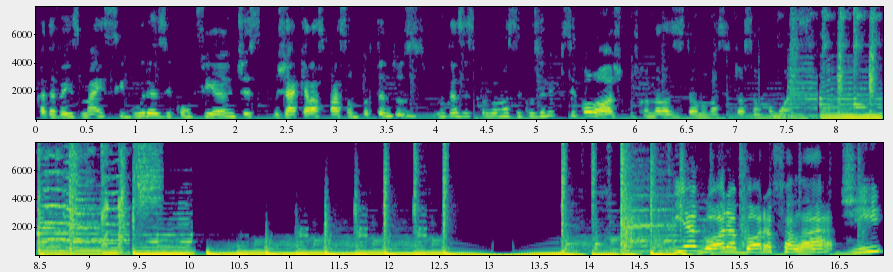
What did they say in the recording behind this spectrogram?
cada vez mais seguras e confiantes, já que elas passam por tantos, muitas vezes, problemas, inclusive psicológicos, quando elas estão numa situação como essa. Agora bora falar de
